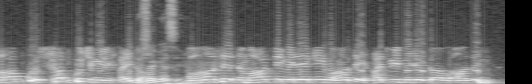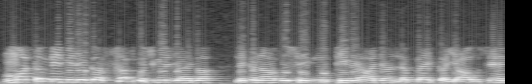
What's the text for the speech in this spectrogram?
آپ کو سب کچھ مل جائے؟ گا وہاں سے نماز بھی ملے گی وہاں سے حج بھی ملے گا وہاں سے ماتم بھی ملے گا سب کچھ مل جائے گا لیکن آپ اس ایک مٹھی میں آ جان لبیک کا یا حسین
